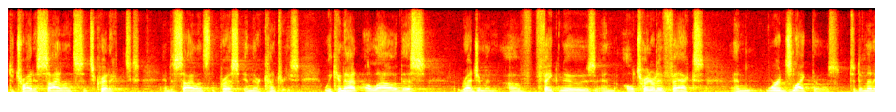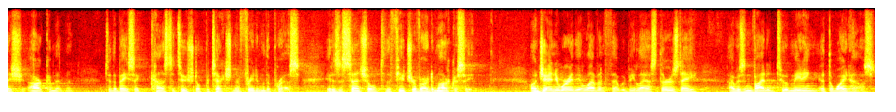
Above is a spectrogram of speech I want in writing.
to try to silence its critics and to silence the press in their countries. We cannot allow this regimen of fake news and alternative facts and words like those to diminish our commitment to the basic constitutional protection of freedom of the press. It is essential to the future of our democracy. On January the 11th, that would be last Thursday, I was invited to a meeting at the White House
